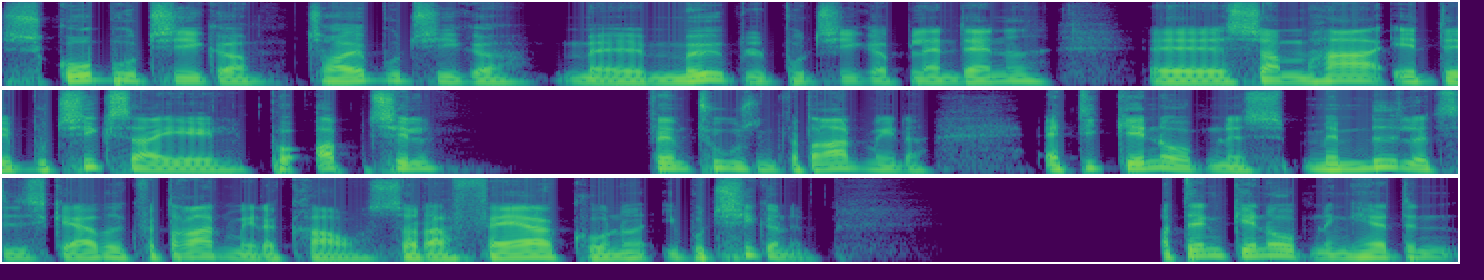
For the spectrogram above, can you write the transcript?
skobutikker, tøjbutikker, øh, møbelbutikker blandt andet, øh, som har et øh, butiksareal på op til 5.000 kvadratmeter, at de genåbnes med midlertidigt skærpet kvadratmeterkrav, så der er færre kunder i butikkerne. Og den genåbning her, den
